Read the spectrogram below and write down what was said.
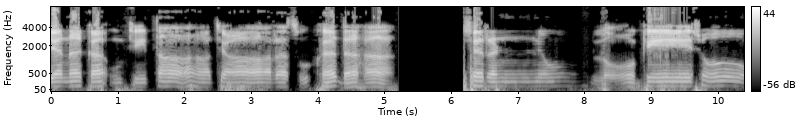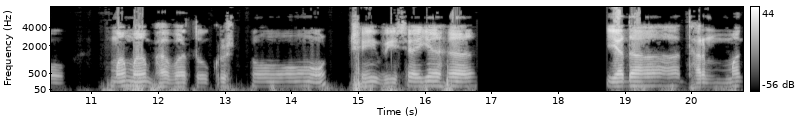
जनक उचिताचारसुखदः शरण्यो लोकेशो मम भवतु कृष्ण क्षिविषयः यदा धर्मग्लानिर्भवति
